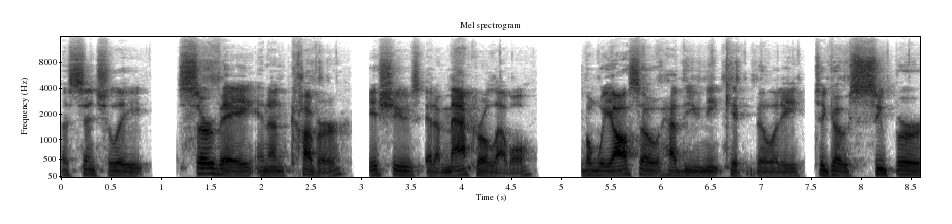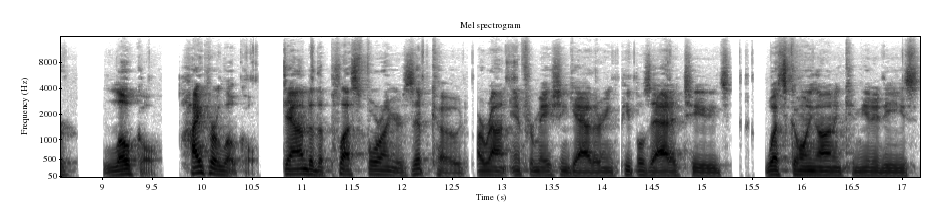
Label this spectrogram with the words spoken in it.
essentially survey and uncover issues at a macro level but we also have the unique capability to go super local, hyper local, down to the plus four on your zip code around information gathering, people's attitudes, what's going on in communities,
